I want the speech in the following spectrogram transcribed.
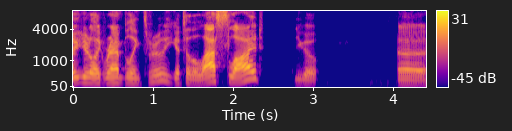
You're like rambling through. You get to the last slide. You go, uh,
